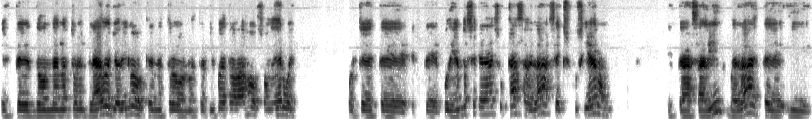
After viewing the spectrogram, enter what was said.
este, donde nuestros empleados, yo digo que nuestro, nuestro equipo de trabajo son héroes, porque este, este, pudiéndose quedar en su casa, ¿verdad? Se expusieron este, a salir, ¿verdad? Este, y,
